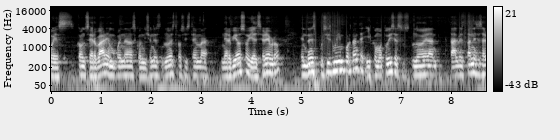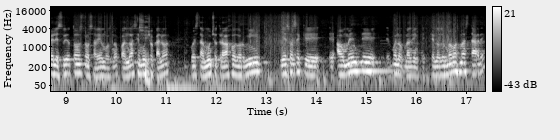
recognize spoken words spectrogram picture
pues conservar en buenas condiciones nuestro sistema nervioso y el cerebro. Entonces, pues sí es muy importante y como tú dices, no era tal vez tan necesario el estudio, todos lo sabemos, ¿no? Cuando hace mucho calor, cuesta mucho trabajo dormir y eso hace que eh, aumente, eh, bueno, más bien que, nos durmamos más tarde,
